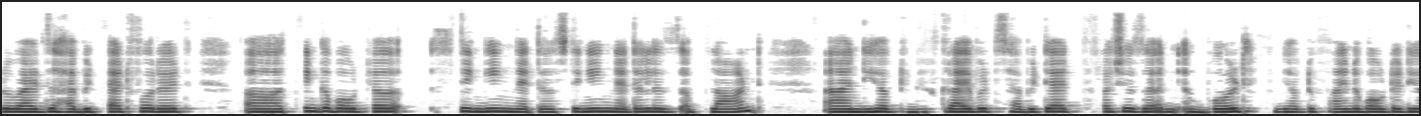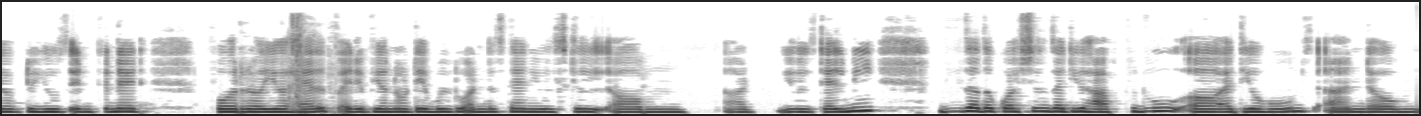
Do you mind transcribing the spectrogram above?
provides a habitat for it. Uh, think about a stinging nettle. Stinging nettle is a plant and you have to describe its habitat. Thrush is a, a bird. You have to find about it. You have to use internet for uh, your help and if you're not able to understand you'll still um, uh, you'll tell me. These are the questions that you have to do uh, at your homes and um,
